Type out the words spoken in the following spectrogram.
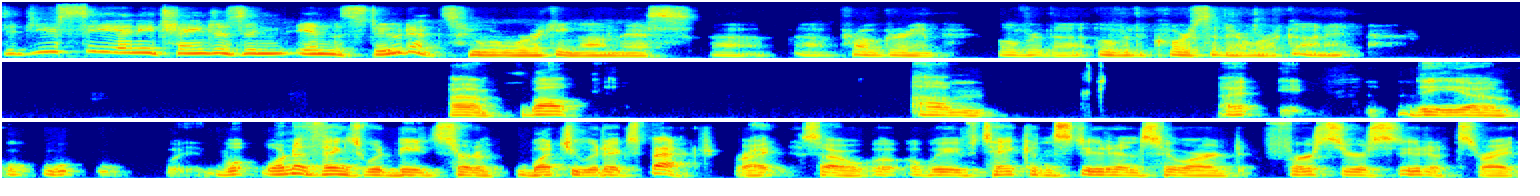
did you see any changes in in the students who were working on this program over the over the course of their work on it? Um, well, um, the um, one of the things would be sort of what you would expect, right? So we've taken students who are first year students, right?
